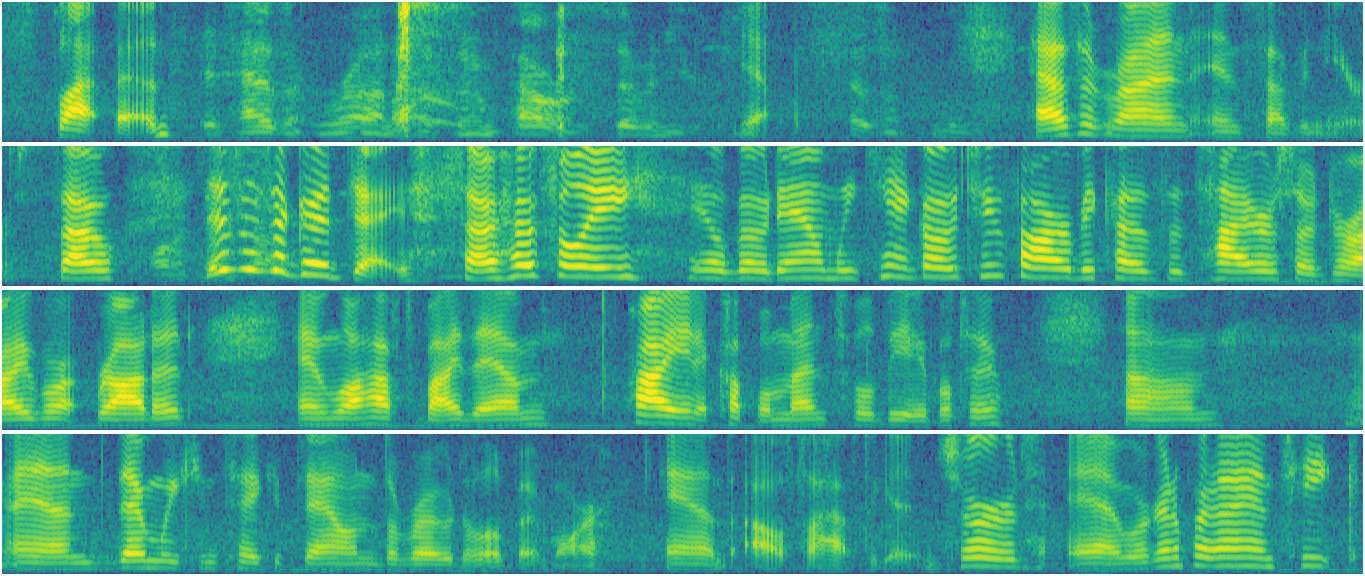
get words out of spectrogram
flatbed. It hasn't run on its own power in seven years. Yes. Hasn't moved. Hasn't run in seven years. So this is a good day. So hopefully it'll go down. We can't go too far because the tires are dry rotted and we'll have to buy them. Probably in a couple months we'll be able to. Um, and then we can take it down the road a little bit more and I also have to get insured and we're going to put an antique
